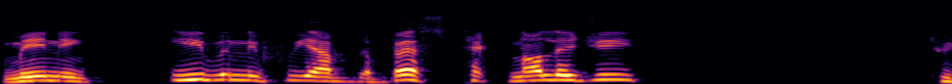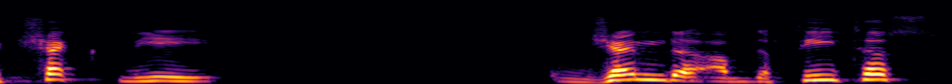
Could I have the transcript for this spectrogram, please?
Meaning, even if we have the best technology to check the gender of the fetus,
